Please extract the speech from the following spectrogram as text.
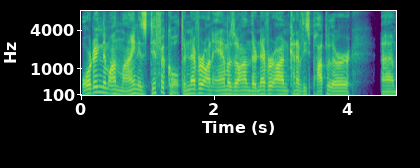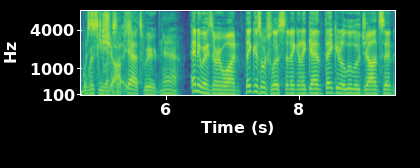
ordering them online is difficult. They're never on Amazon. They're never on kind of these popular um, whiskey, Whiskey shops. Yeah, it's weird. yeah. Anyways, everyone, thank you so much for listening. And again, thank you to Lulu Johnson.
